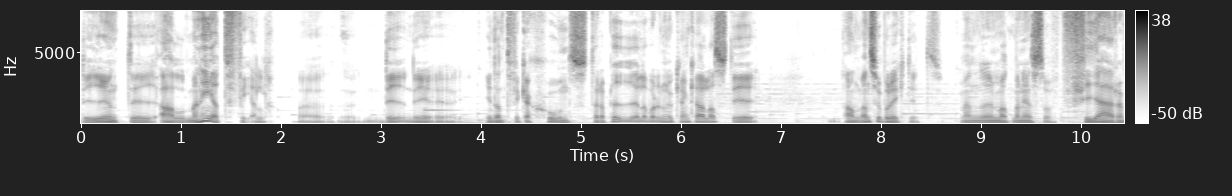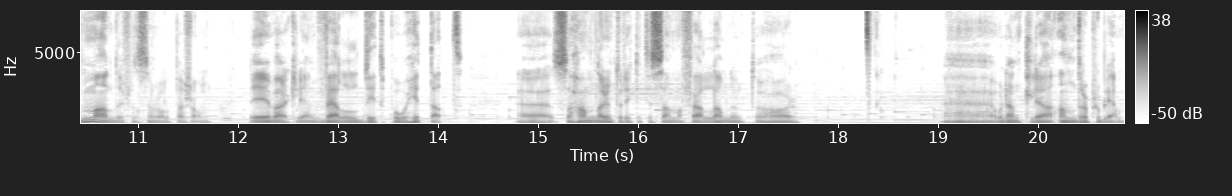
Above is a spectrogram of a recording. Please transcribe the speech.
det är ju inte i allmänhet fel. Eh, det, det är identifikationsterapi eller vad det nu kan kallas. Det används ju på riktigt. Men i och med att man är så fjärmad från sin rollperson, det är verkligen väldigt påhittat, eh, så hamnar du inte riktigt i samma fälla om du inte har eh, ordentliga andra problem.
